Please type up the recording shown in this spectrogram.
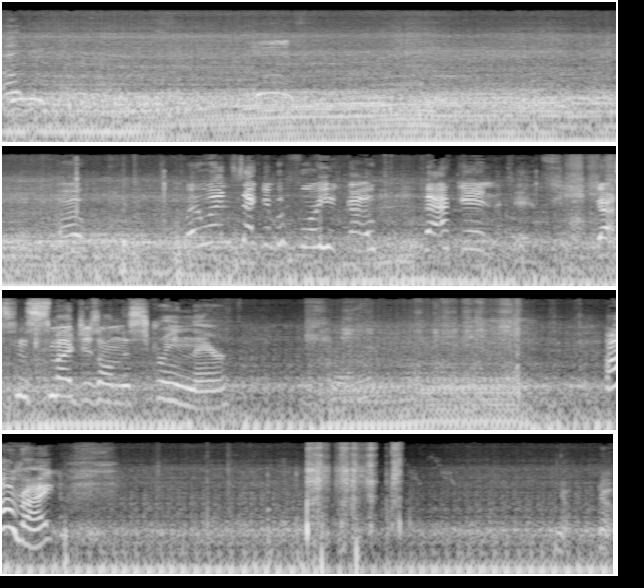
Oh. oh. Oh. Wait one second before you go back in. Got some smudges on the screen there. All right. No, no.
